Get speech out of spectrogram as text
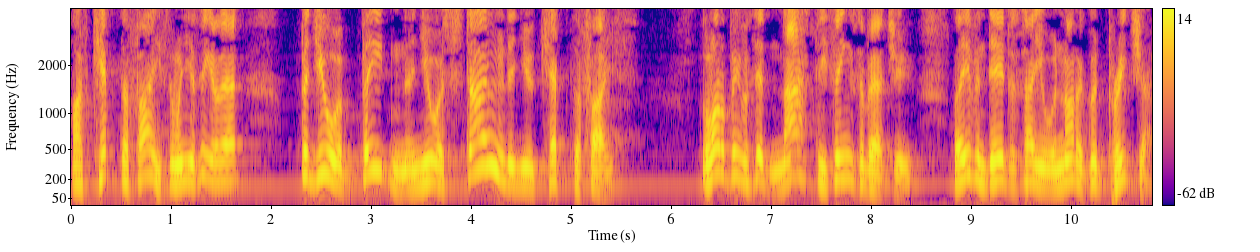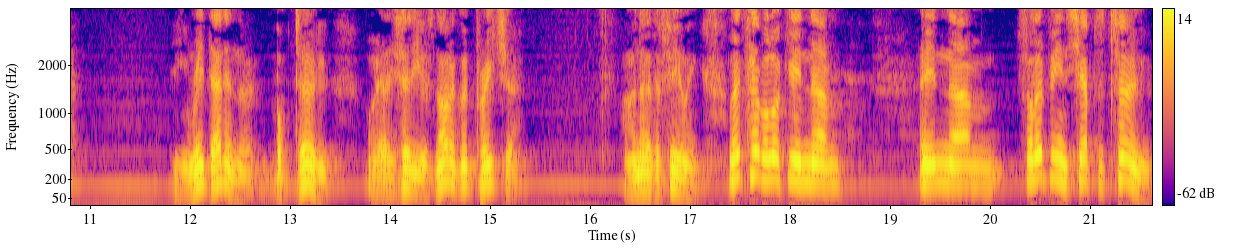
I've kept the faith. And when you think of that, but you were beaten and you were stoned and you kept the faith. A lot of people said nasty things about you. They even dared to say you were not a good preacher. You can read that in the book too, where they said he was not a good preacher. I know the feeling. Let's have a look in um, in um, Philippians chapter two.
